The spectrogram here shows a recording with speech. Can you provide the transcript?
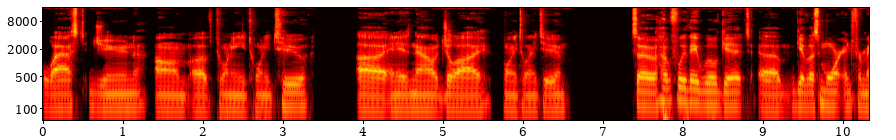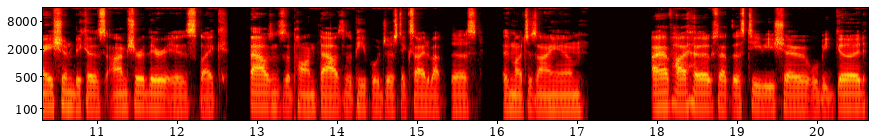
last June um of 2022 uh, and it is now July 2022. So hopefully they will get uh, give us more information because I'm sure there is like thousands upon thousands of people just excited about this as much as I am. I have high hopes that this TV show will be good,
